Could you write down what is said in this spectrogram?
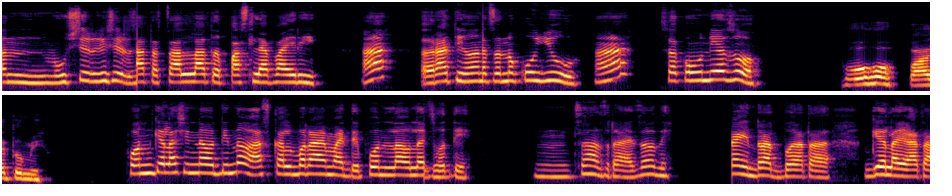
अन उशीर गिशीर जाता चालला तर पासल्या पायरी. हा रात्री अनाचं नको येऊ हा सकाळून ये जो. हो हो पाय तुम्ही फोन केला शिन्ना होती ना आजकाल बरं आहे माहिती फोन लावलाच होते. हं, चालत राहाय जाऊ दे. काही रातभर आता गेलाय आता.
